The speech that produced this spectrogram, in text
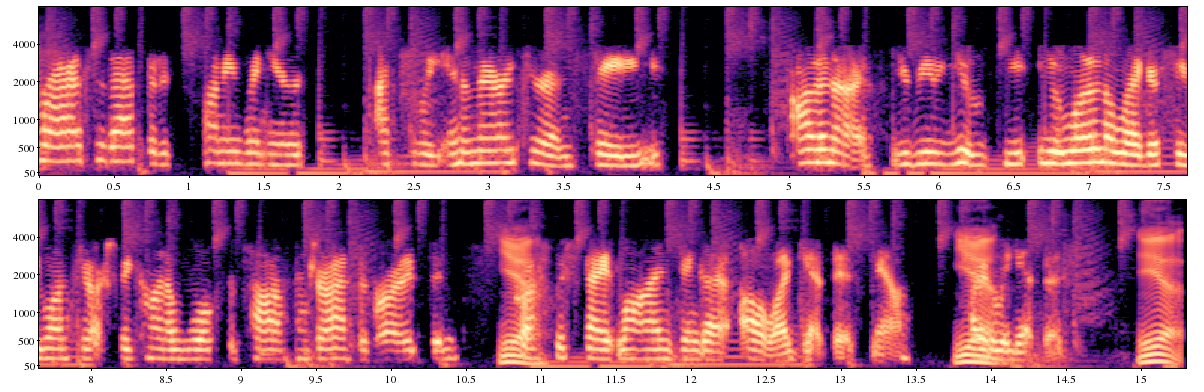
prior to that, but it's funny when you're actually in America and see. I don't know. You really you, you you learn a legacy once you actually kind of walk the path and drive the roads and Yeah. cross the state lines and go, oh, I get this now. Yeah. Totally get this. Yeah.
